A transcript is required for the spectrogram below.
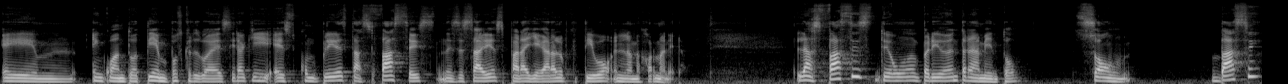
em, en cuanto a tiempos que les voy a decir aquí es cumplir estas fases necesarias para llegar al objetivo en la mejor manera. Las fases de un periodo de entrenamiento son base,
